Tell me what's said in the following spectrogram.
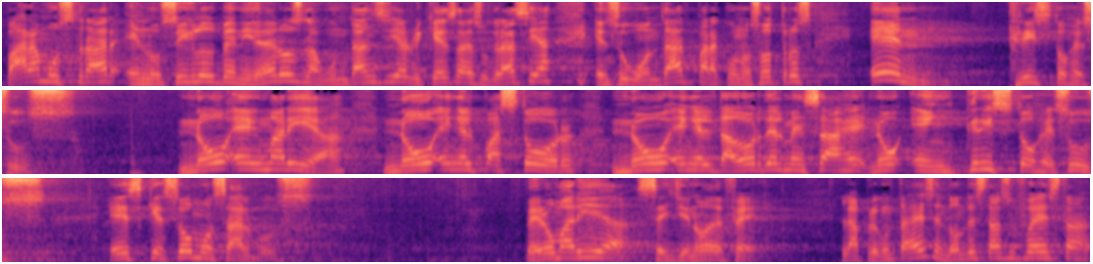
para mostrar en los siglos venideros la abundancia y riqueza de su gracia en su bondad para con nosotros en Cristo Jesús. No en María, no en el pastor, no en el dador del mensaje, no en Cristo Jesús. Es que somos salvos. Pero María se llenó de fe. La pregunta es, ¿en dónde está su fe esta,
